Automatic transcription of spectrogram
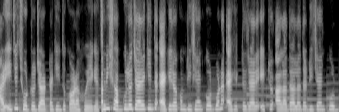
আর এই যে ছোট জারটা কিন্তু করা হয়ে গেছে। আমি সবগুলো জারে কিন্তু একই রকম ডিজাইন করব না। এক একটা জারে একটু আলাদা আলাদা ডিজাইন করব।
